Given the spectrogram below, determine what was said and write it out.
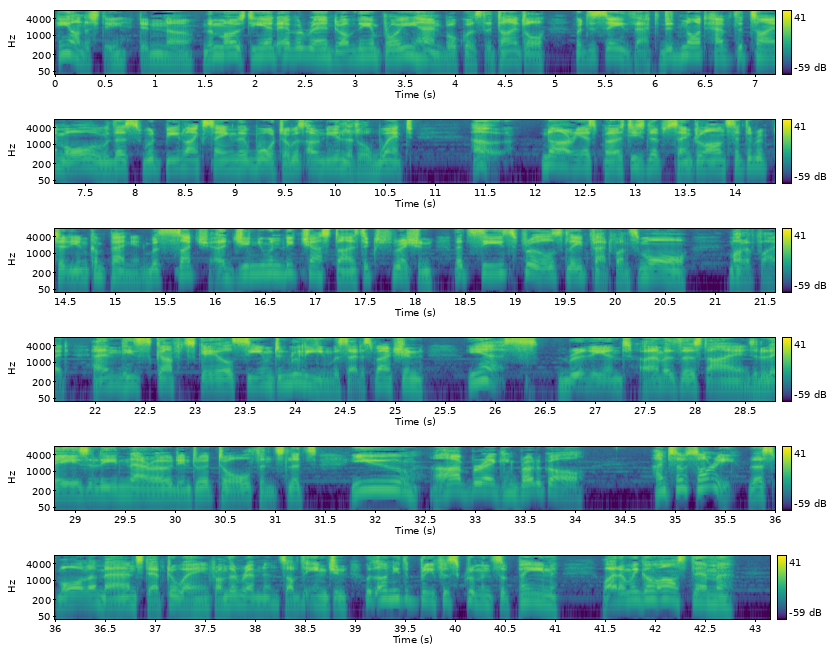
He honestly didn't know. The most he had ever read of the employee handbook was the title, but to say that did not have the time all this would be like saying the water was only a little wet. Oh, Darius pursed his lips and glanced at the reptilian companion with such a genuinely chastised expression that C's frills lay flat once more, mollified, and his scuffed scales seemed to gleam with satisfaction. Yes, Brilliant amethyst eyes lazily narrowed into a tall, thin slits. You are breaking protocol. I'm so sorry. The smaller man stepped away from the remnants of the engine with only the briefest grimace of pain. Why don't we go ask them?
